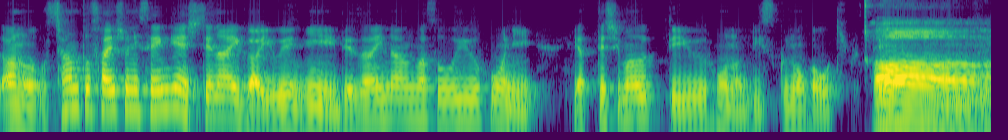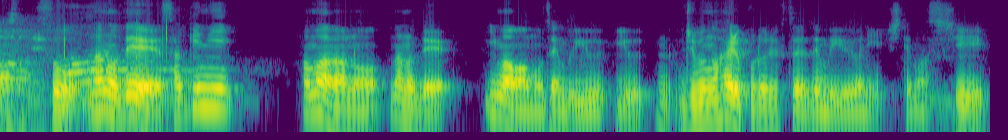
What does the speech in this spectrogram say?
あの、ちゃんと最初に宣言してないがゆえに、デザイナーがそういう方にやってしまうっていう方のリスクの方が大きくて。あそう。なので、先に、まあまあ、あの、なので、今はもう全部言う、言う、自分が入るプロジェクトで全部言うようにしてますし、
